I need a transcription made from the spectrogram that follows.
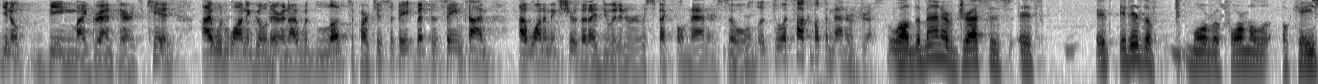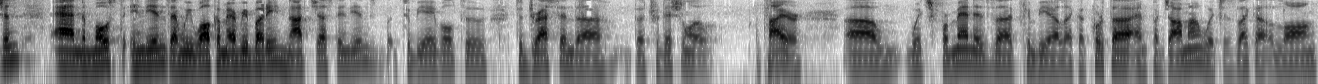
you know, being my grandparents' kid, I would want to go there and I would love to participate, but at the same time, I want to make sure that I do it in a respectful manner. So let, us talk about the manner of dress. Well, the manner of dress is, is it, it is a more of a formal occasion, and most Indians, and we welcome everybody, not just Indians, but to be able to, to dress in the, the traditional attire. Uh, which for men is uh, can be a, like a kurta and pajama, which is like a long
